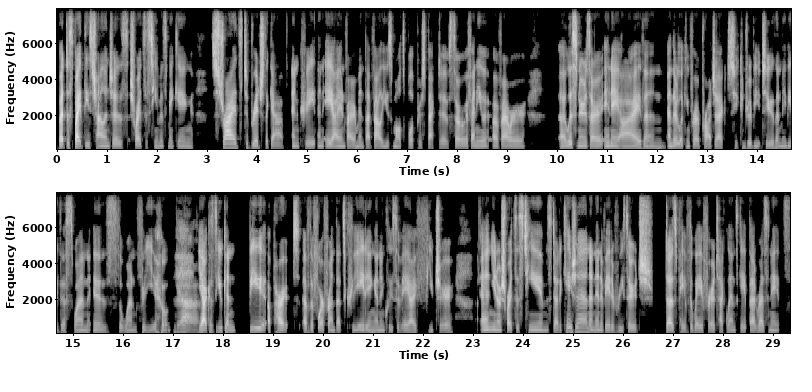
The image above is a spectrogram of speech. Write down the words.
But despite these challenges, Shwartz's team is making strides to bridge the gap and create an AI environment that values multiple perspectives. So, if any of our uh, listeners are in AI, then and they're looking for a project to contribute to, then maybe this one is the one for you. Yeah, yeah, because you can be a part of the forefront that's creating an inclusive AI future. And you know, Shwartz's team's dedication and innovative research does pave the way for a tech landscape that resonates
